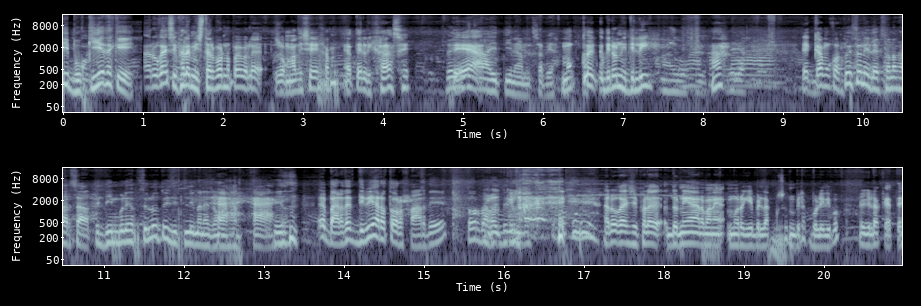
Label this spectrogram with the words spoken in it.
ই ভুকিয়ে থাকে। আৰু গাইছ ইফালে মিষ্টাৰ বৰ নাপায় বোলে জমা দিছে এখন ইয়াতে লিখা আছে। দে আইটি নাম চাবি। মোক তই একদিনো নিদিলি। হা? এক কাম কৰ। তুইচোন ইলেকশ্যনত হাৰছা তুই দিম বুলি ভাবছিলো তুই জিতলি মানে এই বাৰডেত দিবি আৰু তোৰ। পাৰ দে তোৰ আৰু গাইছ ইফালে দুনিয়াৰ মানে মুৰ্গীবিলাক যোনবিলাক বলি দিব সেইবিলাক ইয়াতে।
